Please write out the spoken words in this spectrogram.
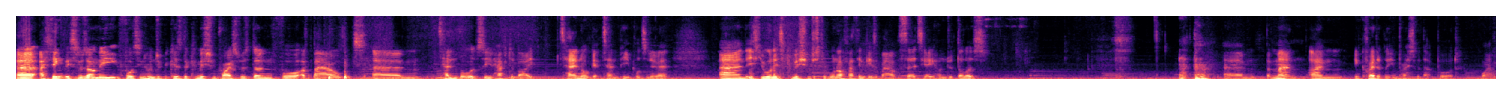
Uh, I think this was only 1400 because the commission price was done for about um, 10 boards, so you'd have to buy 10 or get 10 people to do it. And if you wanted to commission just a one off, I think it's about $3,800. um, but man, I'm incredibly impressed with that board. Wow.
